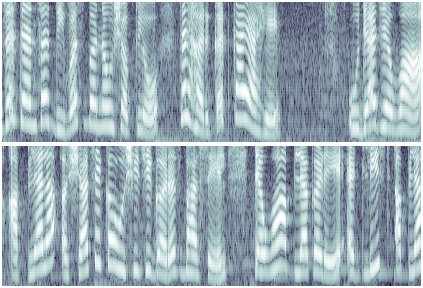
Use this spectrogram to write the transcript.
जर त्यांचा दिवस बनवू शकलो तर हरकत काय आहे? उद्या जेव्हा आपल्याला अशाच एका उशीची गरज भासेल तेव्हा आपल्याकडे ॲटलिस्ट आपल्या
